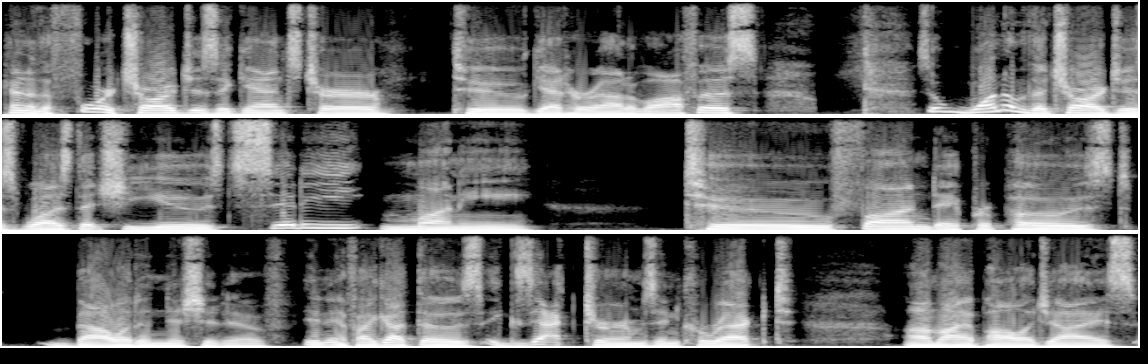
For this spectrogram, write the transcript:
kind of the four charges against her to get her out of office, so one of the charges was that she used city money to fund a proposed ballot initiative. And if I got those exact terms incorrect, um, I apologize.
